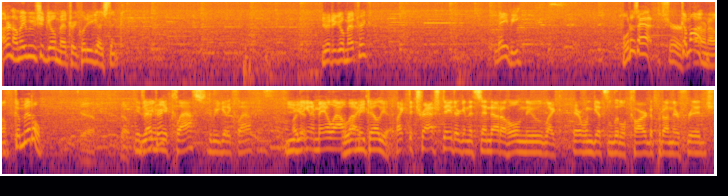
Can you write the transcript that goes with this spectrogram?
I don't know. Maybe we should go metric. What do you guys think? You ready to go metric? Maybe. What is that? Sure. Come on. I don't know. Committal. Yeah. No. Is there going to be a class? Do we get a class? You Are get- they going to mail out? Let like, me tell you. Like the trash day, they're going to send out a whole new like everyone gets a little card to put on their fridge.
